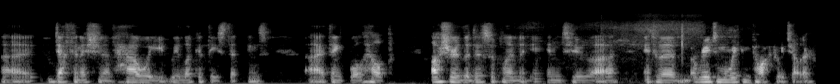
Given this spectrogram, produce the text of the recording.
uh, definition of how we, we look at these things, uh, I think, will help usher the discipline into uh, into a, a region where we can talk to each other.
